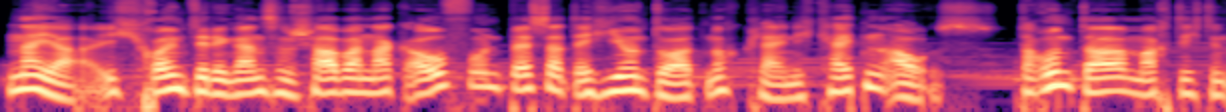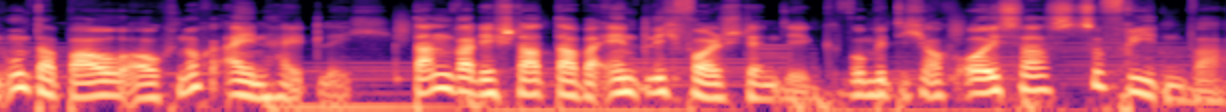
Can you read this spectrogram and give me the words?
Naja, ich räumte den ganzen Schabernack auf und besserte hier und dort noch Kleinigkeiten aus. Darunter machte ich den Unterbau auch noch einheitlich. Dann war die Stadt aber endlich vollständig, womit ich auch äußerst zufrieden war.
